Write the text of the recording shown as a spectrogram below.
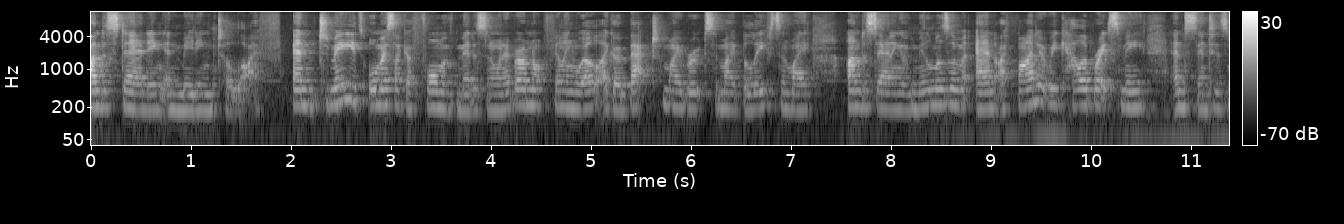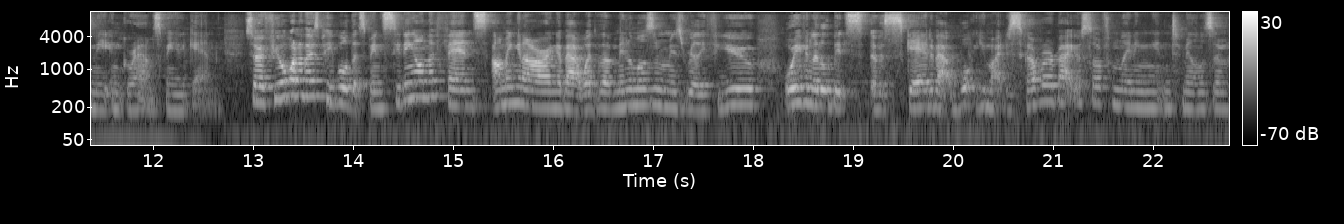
understanding and meaning to life. And to me, it's almost like a form of medicine. Whenever I'm not feeling well, I go back to my roots and my beliefs and my understanding of minimalism and I find it recalibrates me and centers me and grounds me again. So if you're one of those people that's been sitting on the fence, umming and ahhing about whether minimalism is really for you or even a little bit of scared about what you might discover about yourself from leaning into minimalism,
